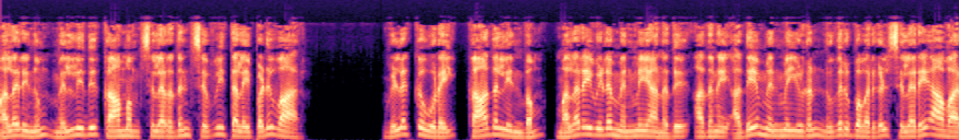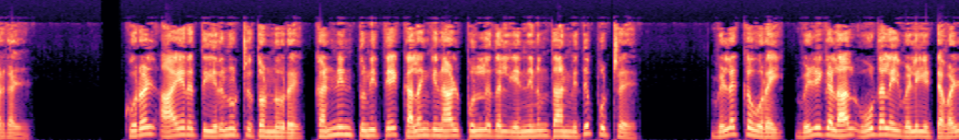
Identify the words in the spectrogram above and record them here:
மலரினும் மெல்லிது காமம் சிலரதன் செவ்வி தலைப்படு வார் விளக்க உரை காதல் இன்பம் மலரைவிட மென்மையானது அதனை அதே மென்மையுடன் நுகருபவர்கள் சிலரே ஆவார்கள். குரல் ஆயிரத்து இருநூற்று தொன்னூறு கண்ணின் துணித்தே கலங்கினாள் புல்லுதல் என்னினும் தான் விது புற்று. விளக்க உரை விழிகளால் ஊடலை வெளியிட்டவள்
